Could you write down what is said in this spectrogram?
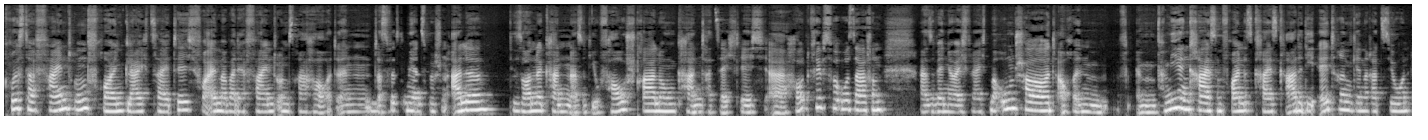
größter Feind und Freund gleichzeitig, vor allem aber der Feind unserer Haut. Denn das wissen wir inzwischen alle. Die Sonne kann, also die UV-Strahlung kann tatsächlich äh, Hautkrebs verursachen. Also wenn ihr euch vielleicht mal umschaut, auch im, im Familienkreis, im Freundeskreis, gerade die älteren Generationen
